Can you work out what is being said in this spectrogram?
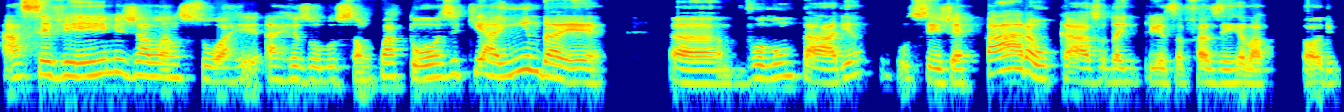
A CVM já lançou a, a resolução 14, que ainda é uh, voluntária, ou seja, é para o caso da empresa fazer relatório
